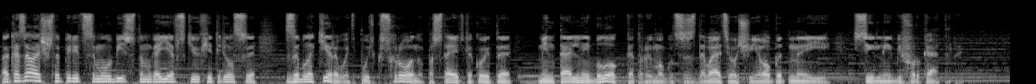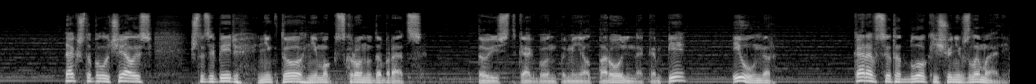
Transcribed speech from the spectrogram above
Оказалось, что перед самоубийством Гаевский ухитрился заблокировать путь к схрону, поставить какой-то ментальный блок, который могут создавать очень опытные и сильные бифуркаторы. Так что получалось, что теперь никто не мог к скрону добраться. То есть, как бы он поменял пароль на компе и умер. Каровцы этот блок еще не взломали,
